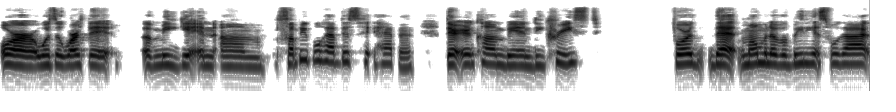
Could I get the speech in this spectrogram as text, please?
Or was it worth it of me getting um some people have this happen their income being decreased for that moment of obedience for God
